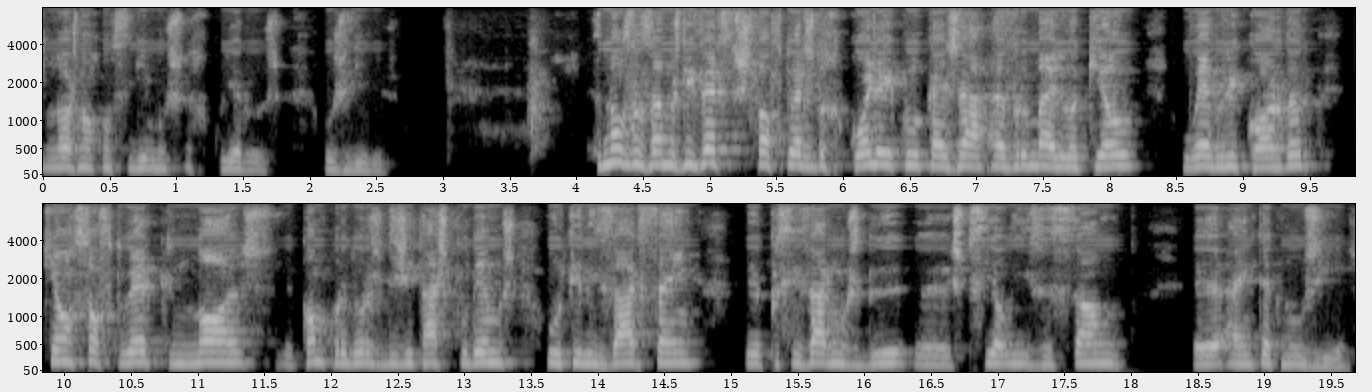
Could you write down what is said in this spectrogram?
nós não conseguimos recolher os, os vídeos. Nós usamos diversos softwares de recolha e coloquei já a vermelho aquele, o Web Recorder, que é um software que nós, como curadores digitais, podemos utilizar sem eh, precisarmos de eh, especialização eh, em tecnologias.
